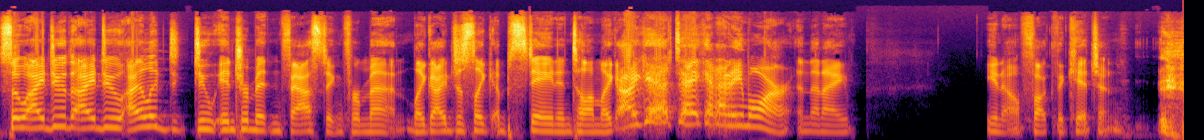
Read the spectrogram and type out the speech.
So I do, I do, I like to do intermittent fasting for men. Like I just like abstain until I'm like I can't take it anymore, and then I, you know, fuck the kitchen.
